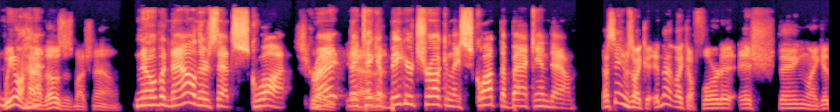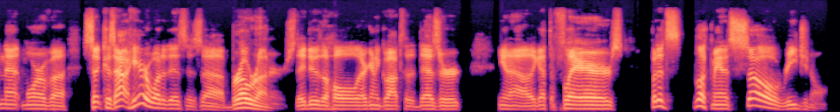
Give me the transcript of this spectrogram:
We don't have those as much now. No, but now there's that squat, right? they Yeah, take a bigger truck and they squat the back end down. that seems like, isn't that like a Florida ish thing? Like, isn't that more of a, so, cause out here, what it is is uh, pre-runners. They do the whole, they're going to go out to the desert, you know, they got the flares, but it's, look, man, it's so regional,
